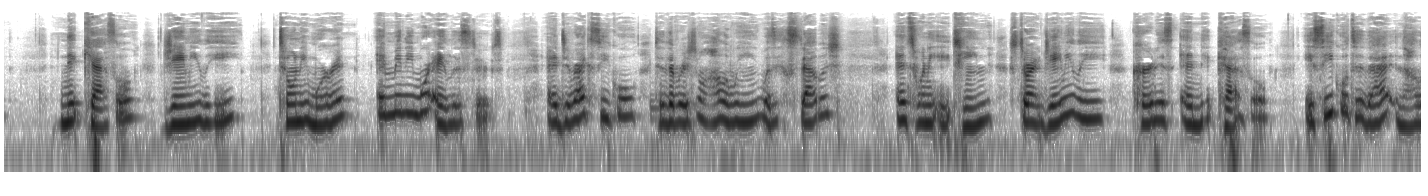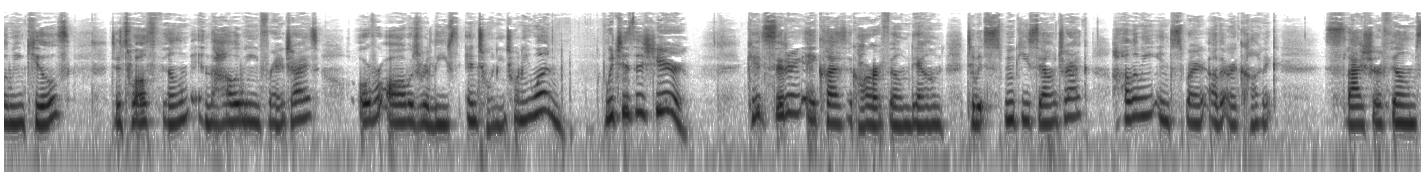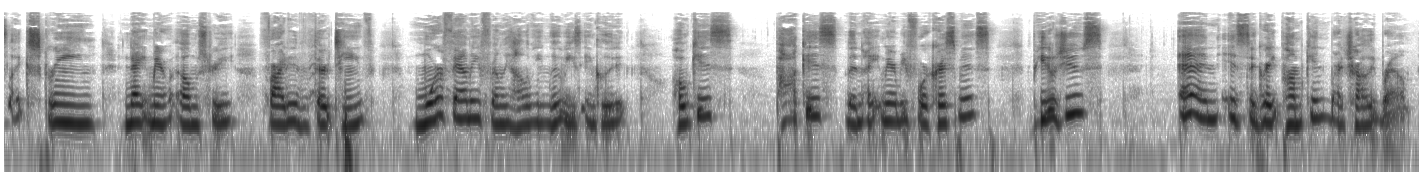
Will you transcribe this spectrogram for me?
Nick Castle, Jamie Lee, Tony Moran, and many more A-listers. A direct sequel to the original Halloween was established in 2018, starring Jamie Lee, Curtis, and Nick Castle. A sequel to that in Halloween Kills, the 12th film in the Halloween franchise, overall was released in 2021, which is this year. Considering a classic horror film down to its spooky soundtrack, Halloween inspired other iconic slasher films like Scream, Nightmare on Elm Street, Friday the 13th. More family friendly Halloween movies included Hocus, Pocus, The Nightmare Before Christmas, Beetlejuice, and It's the Great Pumpkin by Charlie Brown.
